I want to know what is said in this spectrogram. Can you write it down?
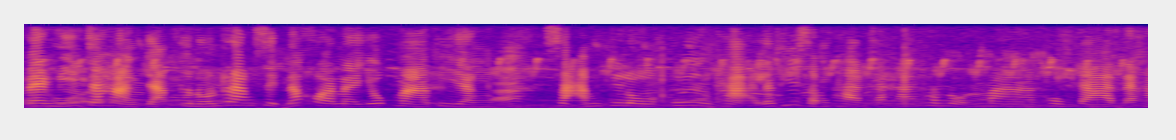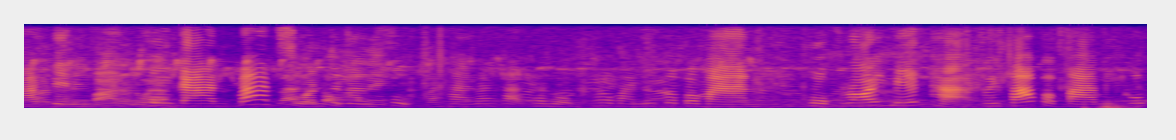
แปลงนี้จะห่างจากถนนรังสิตนครนายกมาเพียง 3 กิโลครึ่งค่ะ และที่สำคัญนะคะ ถนนมาโครงการนะคะ เป็นโครงการบ้านสวนเจริญสุขนะคะนั่นค่ะถนนเข้ามานี่ก็ประมาณ 600 เมตรค่ะ ไฟฟ้าประปามีครบ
